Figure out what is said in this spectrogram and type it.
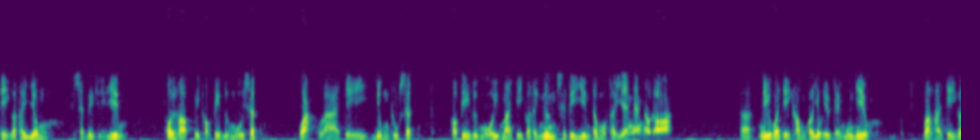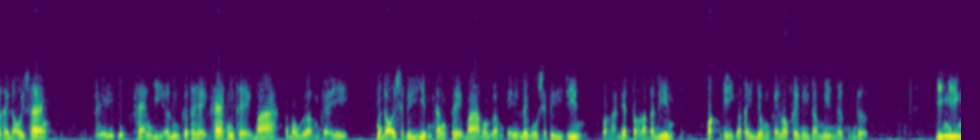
Chị có thể dùng cetirizine phối hợp với corticoid đường mũi xịt hoặc là chị dùng thuốc xịt corticoid đường mũi mà chị có thể ngưng cetirizine trong một thời gian ngắn nào đó. À, nếu mà chị không có dấu hiệu chảy mũi nhiều hoặc là chị có thể đổi sang cái thuốc kháng dị ứng cái thế hệ khác như thế hệ 3 nó bao gồm cái mình đổi cetirizine sang thế hệ 3 bao gồm cái levocetirizine hoặc là netoratadine hoặc chị có thể dùng cái lofenidamine nữa cũng được. Dĩ nhiên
